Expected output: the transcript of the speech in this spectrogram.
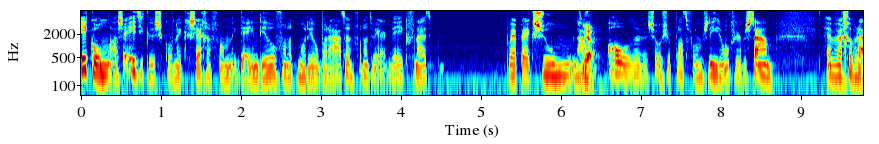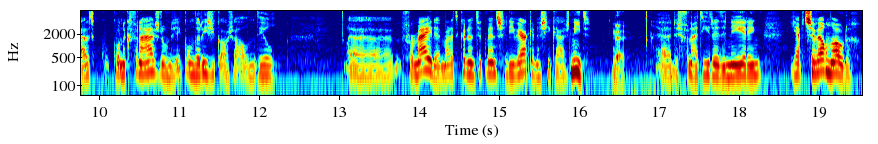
Ik kon als ethicus kon ik zeggen van... ik deed een deel van het moreel beraten van het werk... deed ik vanuit WebEx, Zoom... nou, Ja. alle social platforms die er ongeveer bestaan... hebben we gebruikt, kon- ik van huis doen. Dus ik kon de risico's wel een deel eh, vermijden. Maar dat kunnen natuurlijk mensen die werken in een ziekenhuis niet. Nee. Eh, dus vanuit die redenering, je hebt ze wel nodig.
